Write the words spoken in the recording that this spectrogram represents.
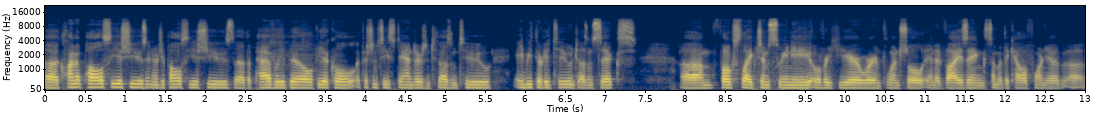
uh, climate policy issues, energy policy issues, uh, the Pavley bill, vehicle efficiency standards in 2002, AB 32 in 2006. Um, folks like Jim Sweeney over here were influential in advising some of the California uh,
